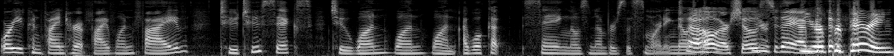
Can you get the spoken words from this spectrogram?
or you can find her at 515 226 2111. I woke up saying those numbers this morning, knowing, oh, oh our show's today. I'm You're preparing.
